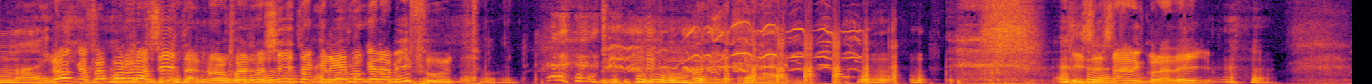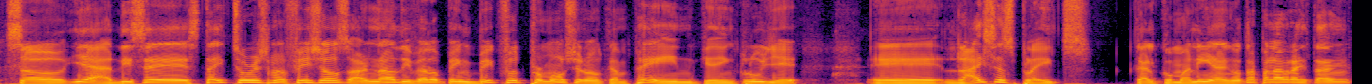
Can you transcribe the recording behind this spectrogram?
my no, que fue por racista. No fue racista, creíamos que era Bigfoot. Oh my God. Y se salen con la de ellos. So, yeah, dice State Tourism officials are now developing Bigfoot promotional campaign que incluye eh, license plates, calcomanía. En otras palabras, están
